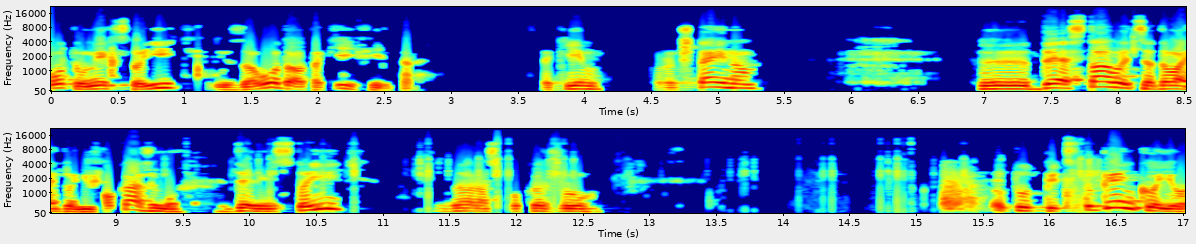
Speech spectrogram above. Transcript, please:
От у них стоїть із заводу отакий фільтр. З таким кронштейном. Е, де ставиться, давай доню покажемо, де він стоїть. Зараз покажу. Тут під ступенькою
